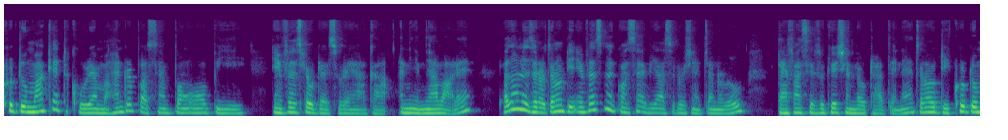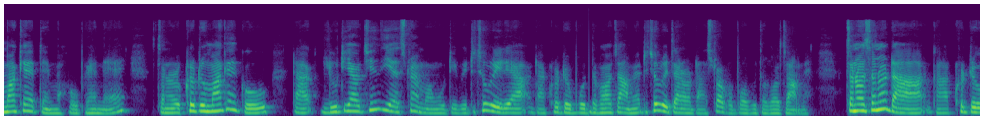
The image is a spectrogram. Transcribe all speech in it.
crypto market တစ်ခုထဲမှာ100%ပုံအောပြီး invest လုပ်တယ်ဆိုတဲ့ဟာကအမြင်များပါတယ်။ဘာကြောင့်လဲဆိုတော့ကျွန်တော်ဒီ investment concept ပြဆိုလို့ရှိရင်ကျွန်တော်တို့ diversification လုပ်ထားတင်တယ်။ကျွန်တော်တို့ဒီ crypto market တင်မဟုတ်ဘဲနဲ့ကျွန်တော်တို့ crypto market ကိုဒါလူတစ်ယောက်ချင်းစီရဲ့ strength မှာမူတည်ပြီးတချို့တွေကဒါ crypto ပိုသဘောကျမယ်တချို့တွေကျတော့ဒါ stock ကိုပိုပြီးသဘောကျမယ်။ကျွန်တော်ဆိုတော့ဒါက crypto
